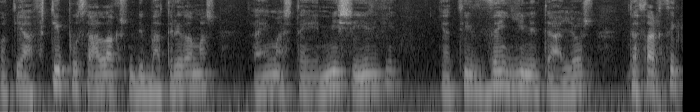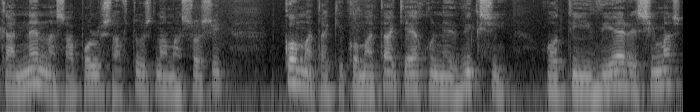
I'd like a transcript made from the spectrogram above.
ότι αυτοί που θα αλλάξουν την πατρίδα μας θα είμαστε εμείς οι ίδιοι γιατί δεν γίνεται αλλιώς. Δεν θα έρθει κανένας από όλους αυτούς να μας σώσει. Κόμματα και κομματάκια έχουν δείξει ότι η διαίρεσή μας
